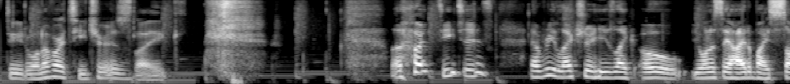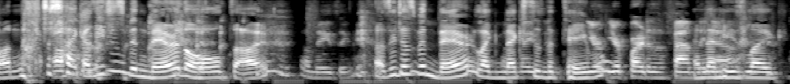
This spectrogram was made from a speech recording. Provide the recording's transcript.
Dude, one of our teachers, like, one of our teachers, every lecture, he's like, "Oh, you want to say hi to my son?" Just like, has he just been there the whole time? Amazing. Has he just been there, like, next to the table? You're, you're part of the family. and then now. he's like,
